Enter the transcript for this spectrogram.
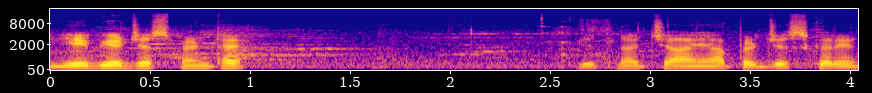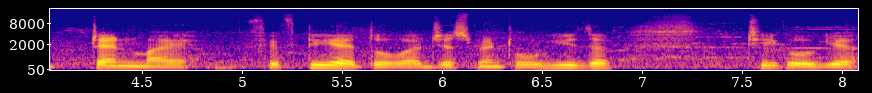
ये भी एडजस्टमेंट है। जितना चाहें आप एडजस्ट करें। टेन माई फिफ्टी है तो एडजस्टमेंट होगी इधर। ठीक हो गया।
